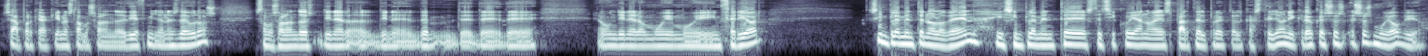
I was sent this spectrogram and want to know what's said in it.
O sea, porque aquí no estamos hablando de 10 millones de euros, estamos hablando de, dinero, de, de un dinero muy, muy inferior simplemente no lo ven y simplemente este chico ya no es parte del proyecto del Castellón y creo que eso es, eso es muy obvio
